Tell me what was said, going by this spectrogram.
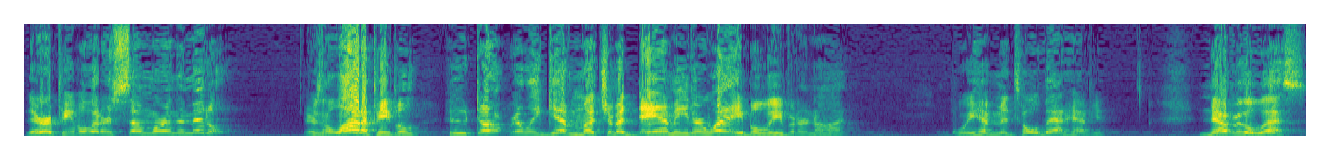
There are people that are somewhere in the middle. There's a lot of people who don't really give much of a damn either way, believe it or not. We haven't been told that, have you? Nevertheless,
